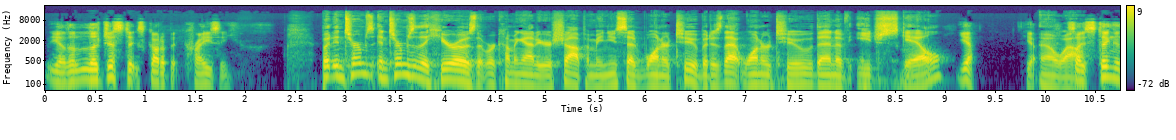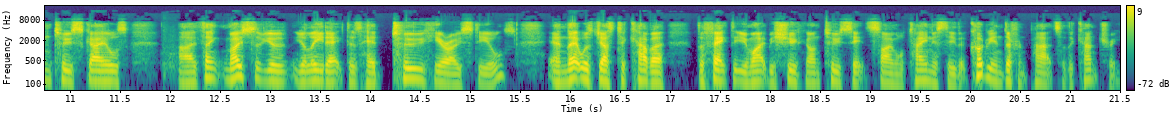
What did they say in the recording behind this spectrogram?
yeah, the logistics got a bit crazy. But in terms in terms of the heroes that were coming out of your shop, I mean, you said one or two, but is that one or two then of each scale? Yeah. Yeah. Oh wow. So Sting in two scales. I think most of your, your lead actors had two hero steels, and that was just to cover the fact that you might be shooting on two sets simultaneously that could be in different parts of the country.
